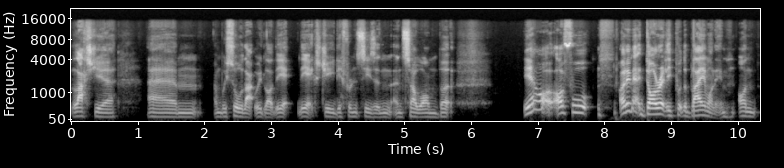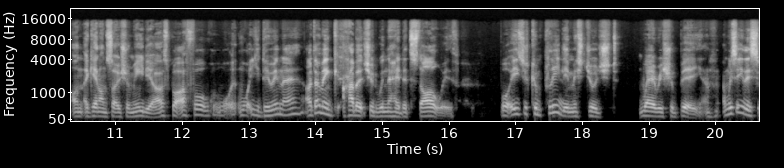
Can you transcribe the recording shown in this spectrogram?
last year, um, and we saw that with like the the xG differences and and so on. But yeah, I, I thought I didn't directly put the blame on him on on again on social media, but I thought, what what are you doing there? I don't think Havertz should win the header to start with, but he's just completely misjudged where he should be. And and we see this,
